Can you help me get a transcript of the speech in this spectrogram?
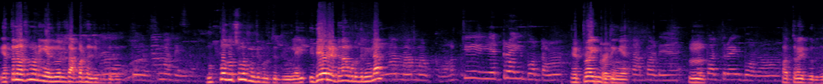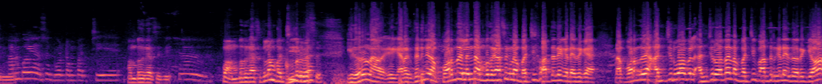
எத்தனை வருஷமா நீங்க இது மாதிரி சாப்பாடு செஞ்சு கொடுத்துருக்கீங்க முப்பது வருஷமா செஞ்சு கொடுத்துருக்கீங்களா இதே ரேட்டு தான் கொடுக்குறீங்களா? எட்டு ரூபாய்க்கு போட்டோம். எட்டு ரூபாய்க்கு கொடுத்தீங்க? சாப்பாடு பத்து ரூபாய்க்கு போடுறோம். பத்து ரூபாய்க்கு கொடுக்குறீங்க. ஐம்பது காசு போட்டோம் பச்சி. ஐம்பது காசுக்கு? ம். இப்போ ஐம்பது காசுக்கெல்லாம் பச்சி இதுவரை நான் எனக்கு தெரிஞ்சு நான் பிறந்ததுலேருந்து ஐம்பது காசுக்கு நான் பச்சி பார்த்ததே கிடையாதுங்க. நான் பிறந்தது அஞ்சு ரூபா அஞ்சு ரூபா தான் நான் பச்சி பார்த்துருக்கேன் இது வரைக்கும்.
